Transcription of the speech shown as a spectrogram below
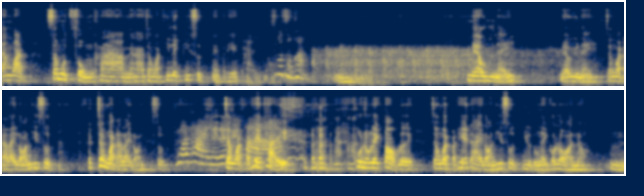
จังหวัดสมุทรสงครามนะคะ จังหวัดที่เล็กที่สุดในประเทศไทยเนาะสมุทรสงครามอืมแมวอยู่ไหน แมวอยู่ไหน จังหวัดอะไรร้อนที่สุด จังหวัดอะไรร้อนที่สุด ทั่วไทยเลยได้ไหมจังหวัดประเทศไทยคะคุณนกเล็กตอบเลย จังหวัดประเทศไทยร้อนที่สุดอยู่ตรงไหนก็ร้อนเนาะอืม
